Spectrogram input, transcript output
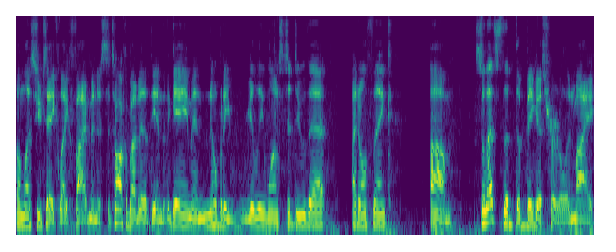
unless you take like five minutes to talk about it at the end of the game, and nobody really wants to do that. I don't think. Um, so that's the the biggest hurdle in my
